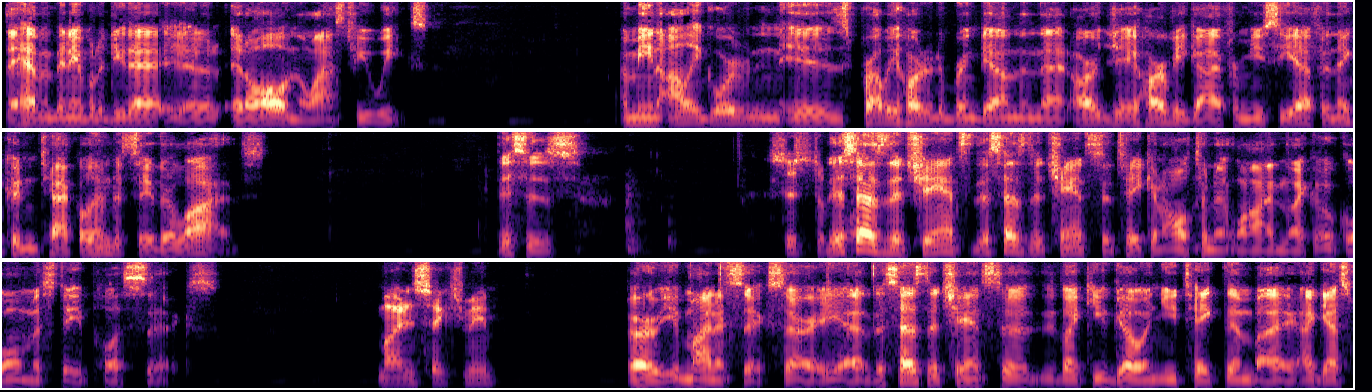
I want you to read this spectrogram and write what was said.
They haven't been able to do that at, at all in the last few weeks. I mean, Ollie Gordon is probably harder to bring down than that RJ Harvey guy from UCF, and they couldn't tackle him to save their lives. This is System. this play. has the chance. This has the chance to take an alternate line like Oklahoma State plus six minus six. You mean? Or minus six. Sorry, yeah, this has the chance to like you go and you take them by I guess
